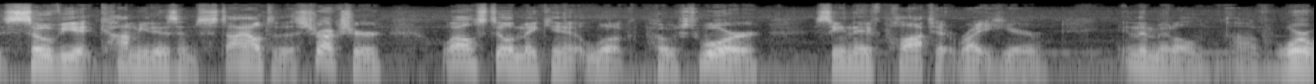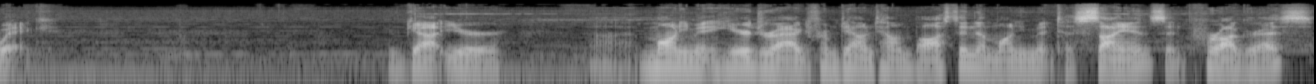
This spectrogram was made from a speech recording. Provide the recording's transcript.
Soviet communism style to the structure while still making it look post-war, seeing they've plopped it right here in the middle of Warwick. You've got your uh, monument here dragged from downtown Boston, a monument to science and progress.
